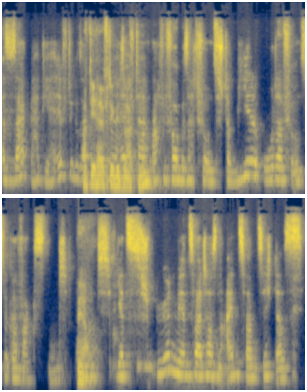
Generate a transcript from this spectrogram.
Also sagt, hat die Hälfte gesagt. Hat die Hälfte gesagt. Hälfte ne? nach wie vor gesagt, für uns stabil oder für uns sogar wachsend. Ja. Und jetzt spüren wir in 2021, dass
